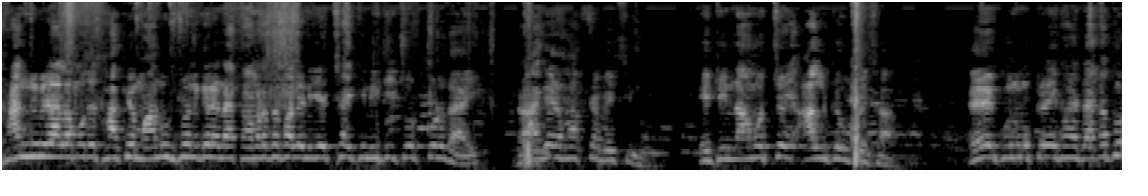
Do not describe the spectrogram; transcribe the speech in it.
ধান জমির আলার মধ্যে থাকে, মানুষজন গেলে না কামড়াতে পারলে নিজের ছাইকে নিজেই চোট করে দেয়। রাগের ভাগটা বেশি নয় এটির নাম হচ্ছে আলকেউটে সাপ। এই কোন মুখটা এখানে দেখাতো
